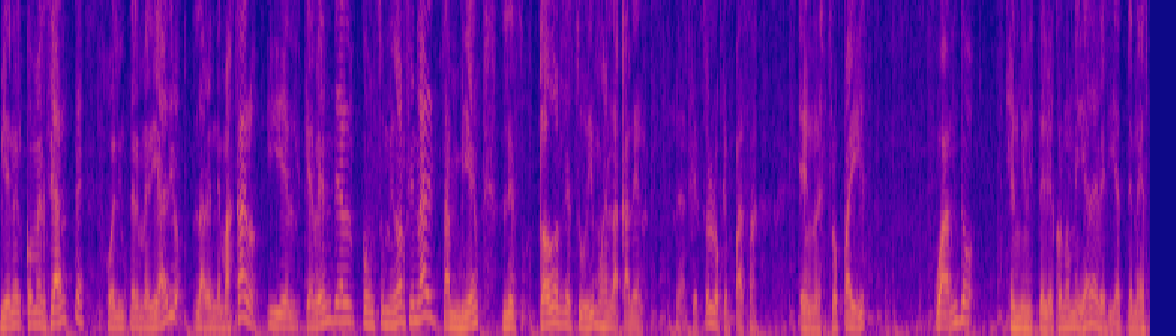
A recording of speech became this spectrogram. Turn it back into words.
Viene el comerciante o el intermediario, la vende más caro. Y el que vende al consumidor final, también les, todos le subimos en la cadena que eso es lo que pasa en nuestro país cuando el Ministerio de Economía debería tener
